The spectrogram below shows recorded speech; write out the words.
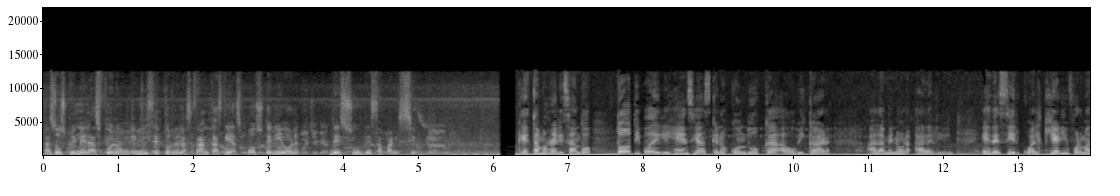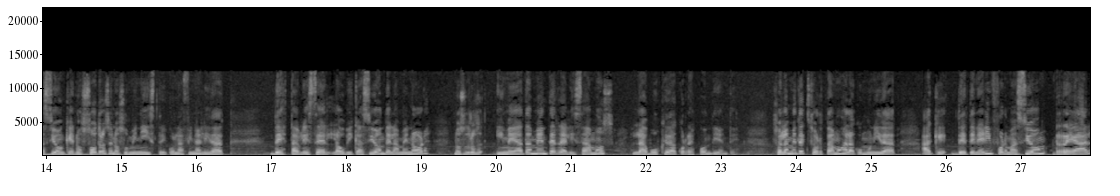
Las dos primeras fueron en el sector de las trancas días posterior de su desaparición. Estamos realizando todo tipo de diligencias que nos conduzca a ubicar a la menor Aderlin. Es decir, cualquier información que nosotros se nos suministre con la finalidad de establecer la ubicación de la menor, nosotros inmediatamente realizamos la búsqueda correspondiente. Solamente exhortamos a la comunidad a que de tener información real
